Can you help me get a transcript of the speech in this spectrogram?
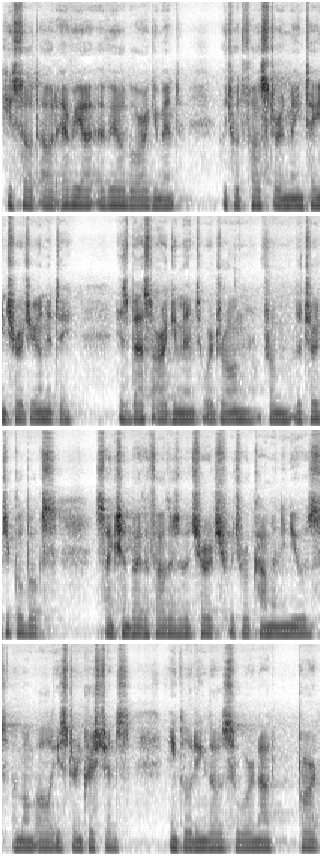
he sought out every available argument which would foster and maintain church unity. His best arguments were drawn from liturgical books sanctioned by the fathers of the church, which were common in use among all Eastern Christians, including those who were not part.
